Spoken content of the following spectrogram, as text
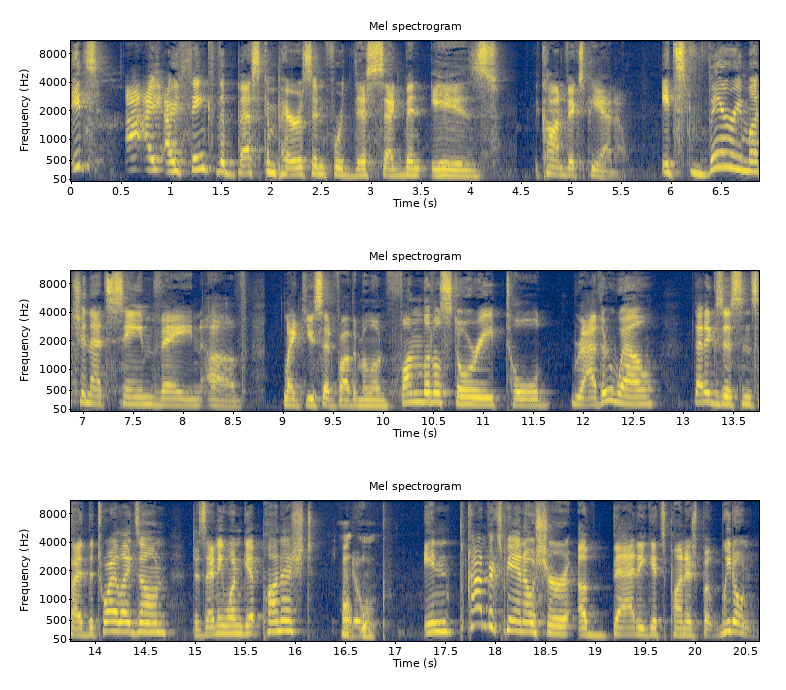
it's I, I think the best comparison for this segment is the Convict's Piano. It's very much in that same vein of, like you said, Father Malone, fun little story told rather well that exists inside the Twilight Zone. Does anyone get punished? Nope. In Convict's Piano, sure, a baddie gets punished, but we don't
